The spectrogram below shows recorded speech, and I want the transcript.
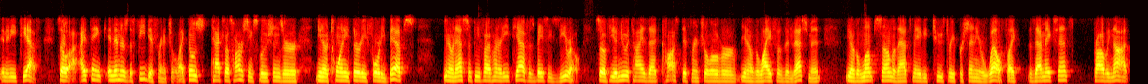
in an ETF. So I think, and then there's the fee differential. Like those tax loss harvesting solutions are, you know, 20, 30, 40 bips you know, an S&P 500 ETF is basically zero. So if you annuitize that cost differential over, you know, the life of the investment, you know, the lump sum of that's maybe two, three percent of your wealth. Like, does that make sense? Probably not.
